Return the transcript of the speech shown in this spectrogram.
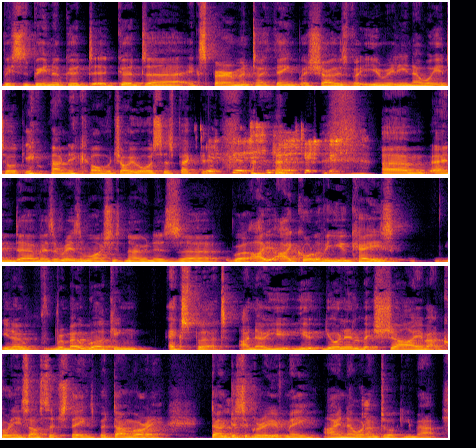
this has been a good good uh, experiment, I think, that shows that you really know what you're talking about, Nicole, which I always suspected. Good, good, good, good. um, and uh, there's a reason why she's known as uh, well. I, I call her the UK's you know remote working expert. I know you, you you're a little bit shy about calling yourself such things, but don't worry. Don't disagree with me. I know what I'm talking about.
